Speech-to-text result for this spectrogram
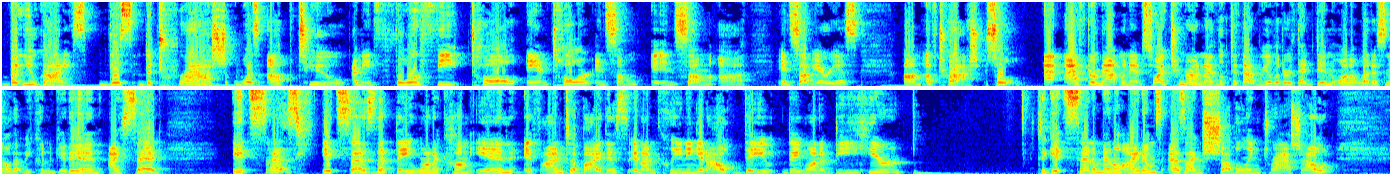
But you guys, this the trash was up to I mean four feet tall and taller in some in some uh, in some areas um, of trash. So a- after Matt went in, so I turned around and I looked at that realtor that didn't want to let us know that we couldn't get in. I said, it says it says that they want to come in if I'm to buy this and I'm cleaning it out. They they want to be here to get sentimental items as I'm shoveling trash out.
